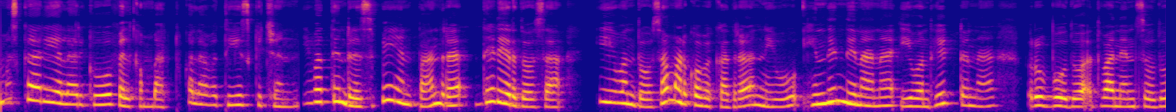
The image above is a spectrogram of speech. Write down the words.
ನಮಸ್ಕಾರ ರೀ ಎಲ್ಲರಿಗೂ. Welcome back to Kalavati's kitchen ಇವತ್ತಿನ ರೆಸಿಪಿ ಏನಪ್ಪ ಅಂದ್ರೆ ದಿಢೀರ್ ದೋಸೆ. ಈ ಒಂದು ದೋಸೆ ಮಾಡ್ಕೋಬೇಕಾದ್ರೆ ನೀವು ಹಿಂದಿನ ದಿನಾನ ಈ ಒಂದು ಹಿಟ್ಟನ್ನು ರುಬ್ಬೋದು ಅಥವಾ ನೆನೆಸೋದು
